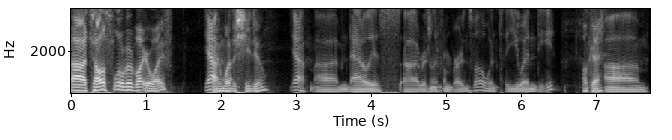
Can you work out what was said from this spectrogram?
uh, tell us a little bit about your wife. Yeah. And what does she do? Yeah. Um, Natalie is uh, originally from Burnsville. Went to UND. Okay. Um,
